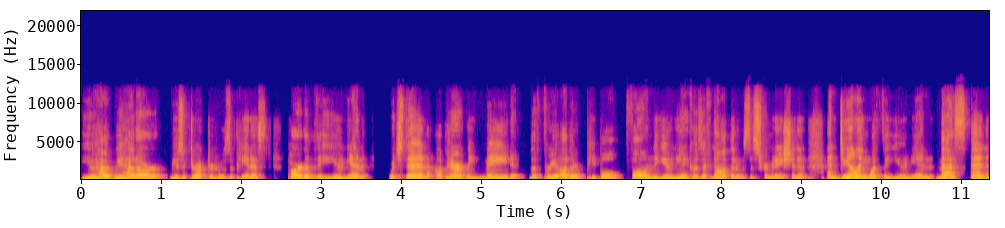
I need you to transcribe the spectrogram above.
You had we had our music director who was a pianist part of the union which then apparently made the three other people fall in the union because if not then it was discrimination and and dealing with the union mess and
